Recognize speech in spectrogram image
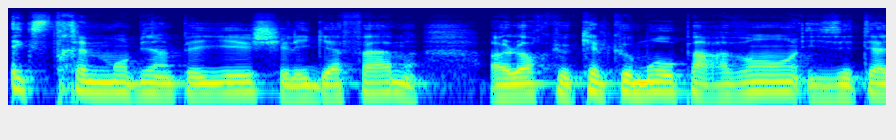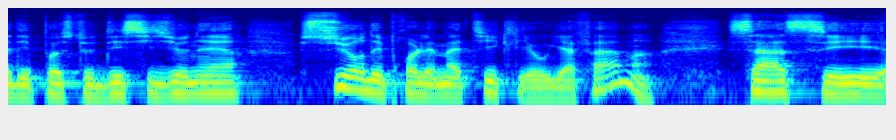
extrêmement bien payés chez les GAFAM, alors que quelques mois auparavant, ils étaient à des postes décisionnaires sur des problématiques liées aux GAFAM. Ça, c'est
